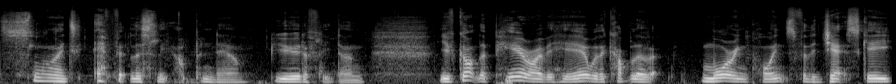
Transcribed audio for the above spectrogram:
slides effortlessly up and down. Beautifully done. You've got the pier over here with a couple of mooring points for the jet ski.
